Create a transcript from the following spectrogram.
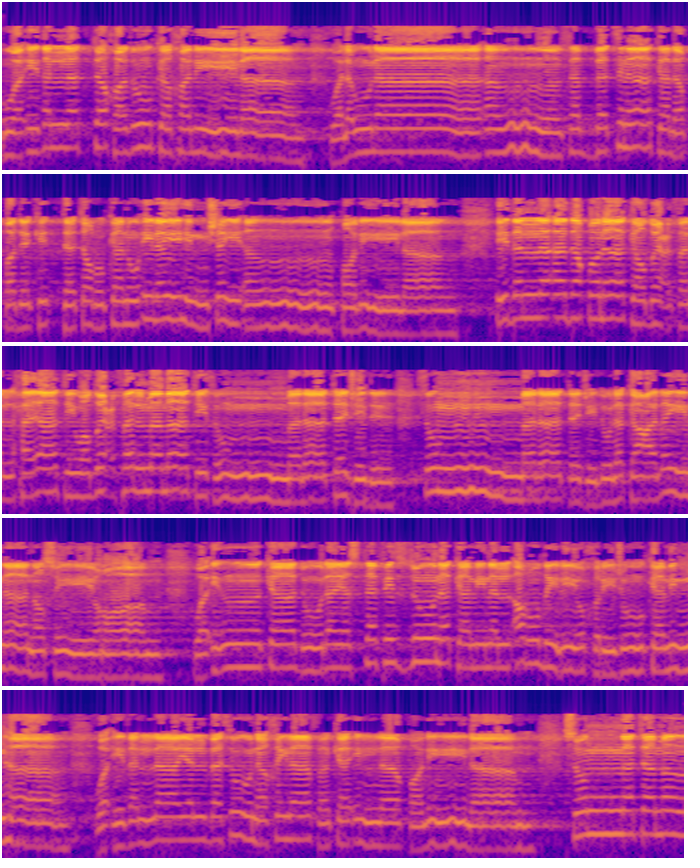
وإذا لاتخذوك خليلا ولولا أن ثبتناك لقد كدت تركن إليهم شيئا قليلا إذا لأذقناك ضعف الحياة وضعف الممات ثم لا تجد ثم لا تجد لك علينا نصيرا وإن كادوا ليستفزونك من الأرض ليخرجوك منها وإذا لا يلبثون خلافك إلا قليلا. سنة من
